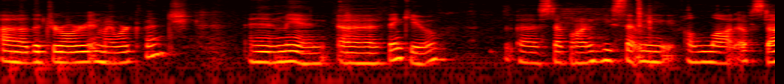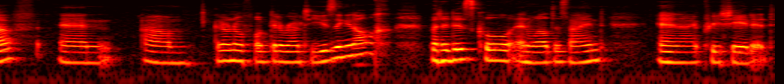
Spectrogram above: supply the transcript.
uh, the drawer in my workbench. And man, uh, thank you, uh, Stepan. He sent me a lot of stuff and um, I don't know if I'll get around to using it all, but it is cool and well designed and I appreciate it.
